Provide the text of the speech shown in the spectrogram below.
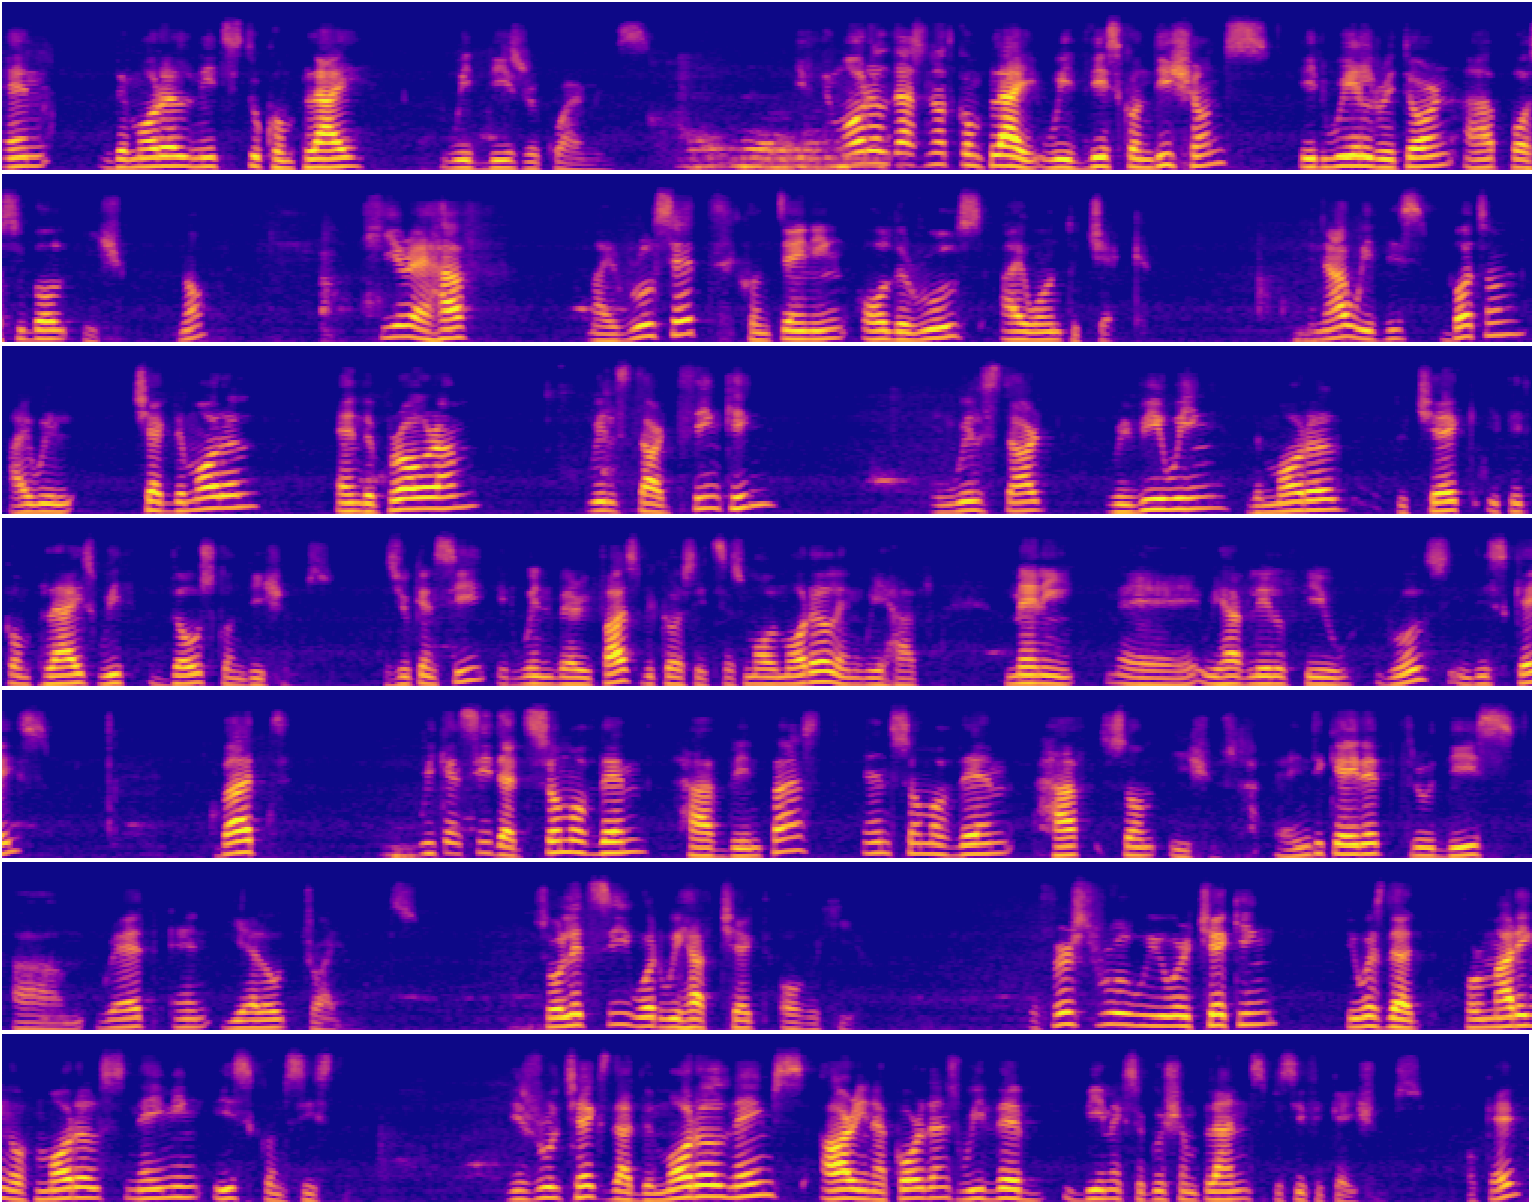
and the model needs to comply with these requirements. If the model does not comply with these conditions, it will return a possible issue. No? Here I have my rule set containing all the rules I want to check. And now with this button, I will check the model and the program will start thinking and will start reviewing the model to check if it complies with those conditions. As you can see, it went very fast because it's a small model and we have many, uh, we have little few rules in this case. But we can see that some of them have been passed and some of them have some issues indicated through these um, red and yellow triangles. So let's see what we have checked over here. The first rule we were checking it was that formatting of models naming is consistent. This rule checks that the model names are in accordance with the BIM execution plan specifications. Okay?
